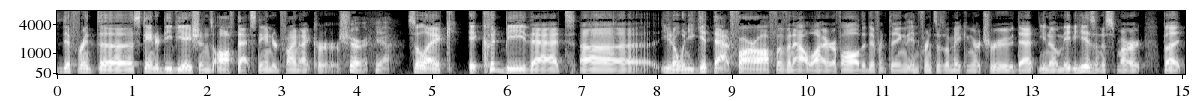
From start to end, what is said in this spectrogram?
of different uh, standard deviations off that standard finite curve. sure. Yeah. So like it could be that uh, you know when you get that far off of an outlier of all the different things inferences of making are true that you know maybe he isn't as smart but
